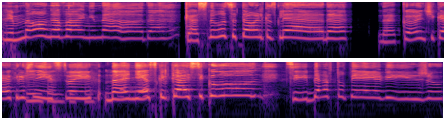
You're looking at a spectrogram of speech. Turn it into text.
Немногого не надо. Коснуться только взгляда на кончиках ресниц твоих на несколько секунд. Тебя в толпе я вижу,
